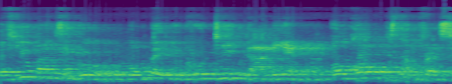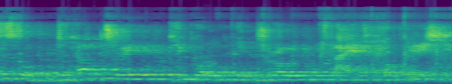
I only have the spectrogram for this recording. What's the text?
a few months ago, Mumbai recruiting Ghanaian or called San Francisco to help train people in drone flight operation.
